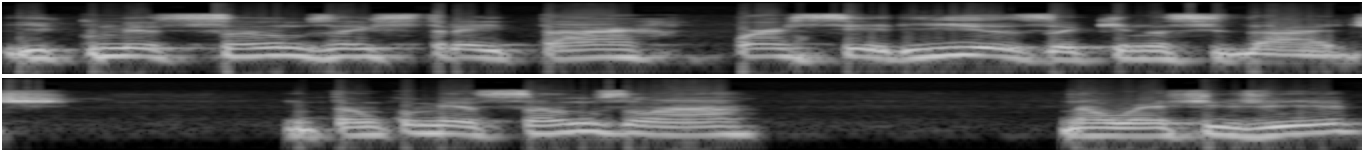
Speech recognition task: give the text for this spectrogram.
e começamos a estreitar parcerias aqui na cidade. Então começamos lá na UFV,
